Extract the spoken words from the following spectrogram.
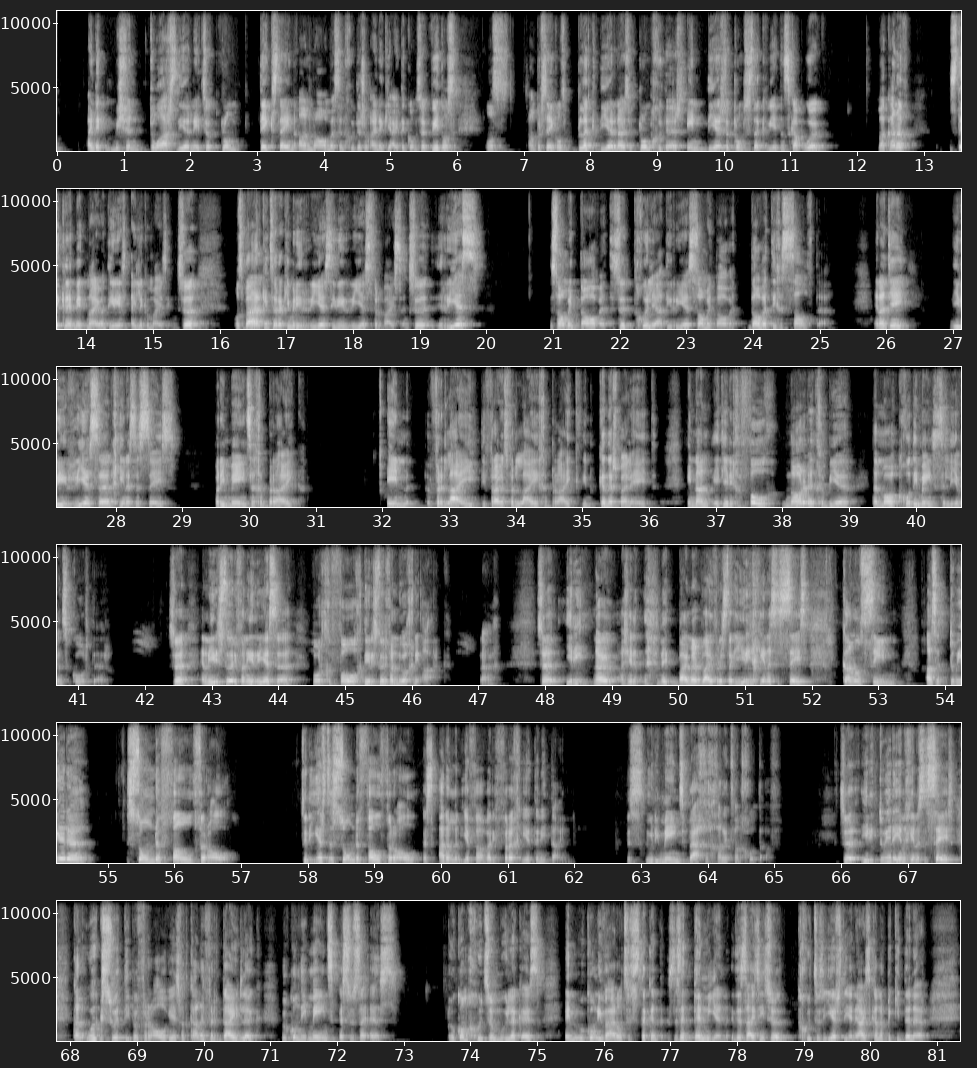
eintlik mission dwars deur net so klomp tekste en aannames en goeders om eintlik uit te kom. So ek weet ons ons amper sê ek ons blik deur nou so klomp goeders en deur so klomp stuk wetenskap ook. Maar kan of stik net met my want hierdie is eintlik amazing. So Ons werk net so rukkie met die reus, hierdie reus verwysing. So reus saam met Dawid. So Goliat, die reus saam met Dawid. Dawid die gesalfde. En dan jy hierdie reuse in Genesis 6 wat die mense gebruik en verlei, die vrouens verlei gebruik en kinders by hulle het. En dan het jy die gevolg nadat dit gebeur, dan maak God die mense se lewens korter. So in hierdie storie van die reuse word gevolg deur die storie van Noag en die ark. Reg? So hierdie nou as jy dit net by my bly vir 'n stukkie, hierdie Genesis 6 kan ons sien as 'n tweede sondeval verhaal. So die eerste sondeval verhaal is Adam en Eva wat die vrug eet in die tuin. Dis hoe die mens weggegaan het van God af. So hierdie tweede een Genesis 6 kan ook so 'n tipe verhaal wees wat kan verduidelik hoekom die mens is soos hy is. Hoekom goed so moeilik is en hoekom die wêreld so stikkend is. Dis 'n dun een. Dis hy's nie so goed soos die eerste een nie. Hy's kan 'n bietjie dunner.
